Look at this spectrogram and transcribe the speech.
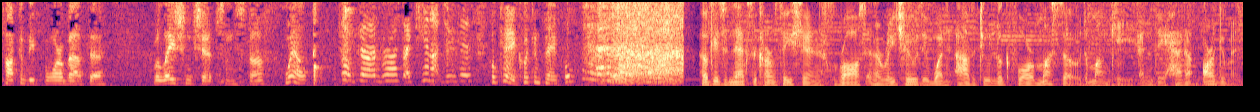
talking before about uh, relationships and stuff? Well. Oh, God, Ross, I cannot do this. Okay, quick and painful. okay, so next the conversation. Ross and Rachel, they went out to look for Marcel, the monkey, and they had an argument.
